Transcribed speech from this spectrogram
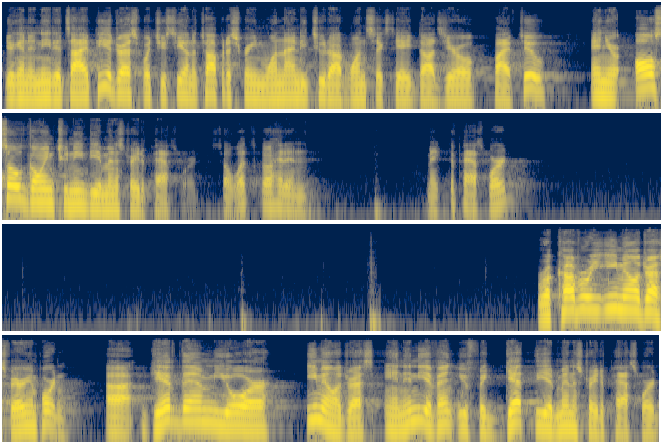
You're going to need its IP address, what you see on the top of the screen, 192.168.052, and you're also going to need the administrative password. So let's go ahead and make the password. Recovery email address, very important. Uh, give them your email address, and in the event you forget the administrative password,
